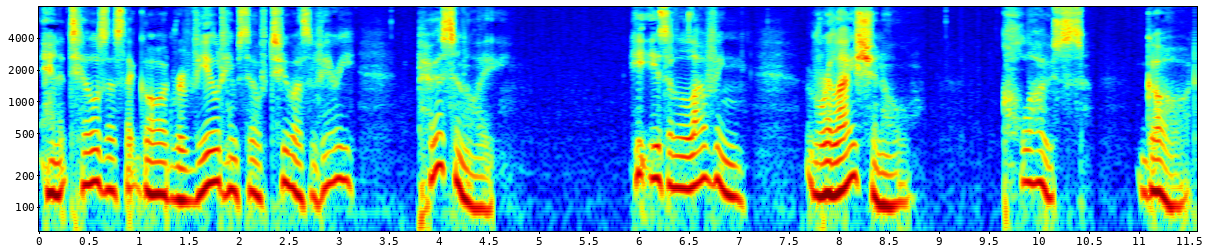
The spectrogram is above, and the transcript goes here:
And it tells us that God revealed himself to us very personally. He is a loving, relational, close God.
